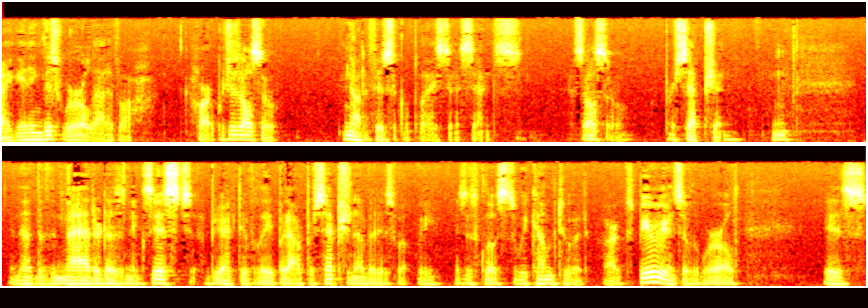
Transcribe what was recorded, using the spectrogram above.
by getting this world out of our heart, which is also not a physical place in a sense. It's also perception. Hmm? the matter doesn't exist objectively, but our perception of it is what we is as close as we come to it. Our experience of the world is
